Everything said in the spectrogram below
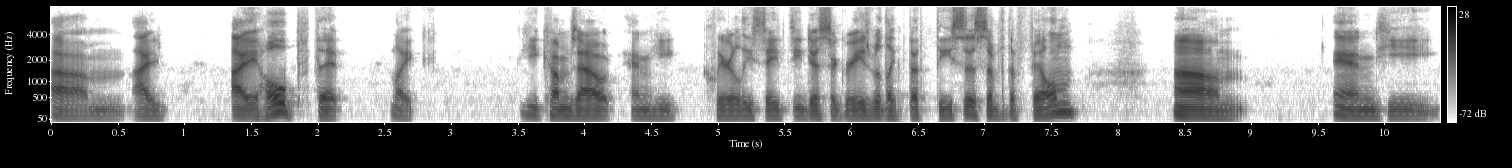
um, I I hope that like he comes out and he clearly states he disagrees with like the thesis of the film, um, and he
